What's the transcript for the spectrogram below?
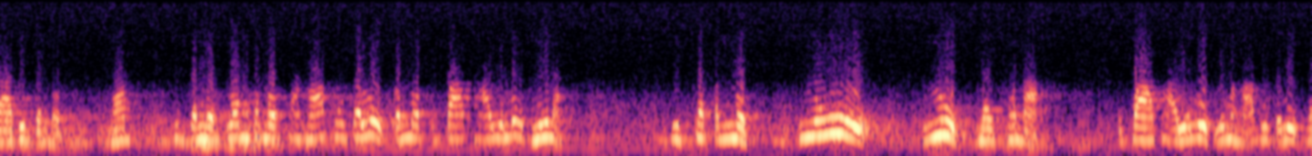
ลาที่กำหนดนะที่กำหนดลมกำหนดมหาภูตรูปกำหนดอุปาทายรูปนี้น่ะจิตจะกำหนดรูปรูปในขณะ อุปาทายรูปหรือมหาภูตรูปใน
